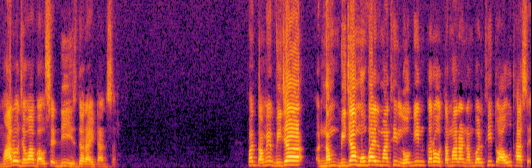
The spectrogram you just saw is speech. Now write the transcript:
મારો જવાબ આવશે D is the right answer. પણ તમે બીજા બીજા મોબાઈલમાંથી લોગિન કરો તમારા નંબરથી તો આવું થશે.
